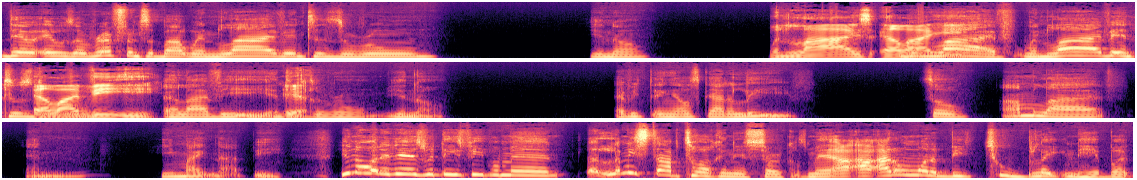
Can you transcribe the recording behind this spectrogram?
there it was a reference about when live enters the room, you know. When lies L I E live when live enters the room L I V E L I V E enters yeah. the room, you know. Everything else got to leave. So I'm live, and he might not be. You know what it is with these people, man? Let me stop talking in circles, man. I, I don't want to be too blatant here, but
